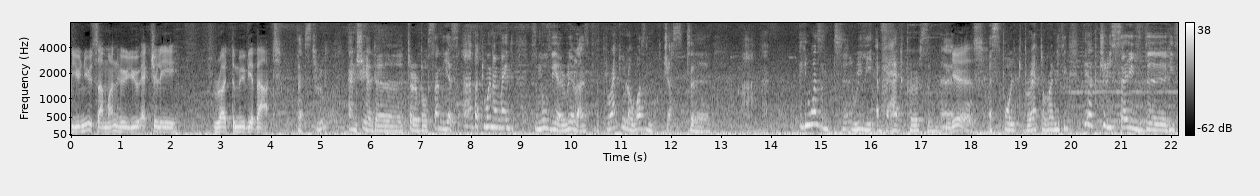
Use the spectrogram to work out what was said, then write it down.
you knew someone who you actually wrote the movie about. that's true. And she had a terrible son. Yes, uh, but when I made the movie, I realized that Dracula wasn't just. Uh, he wasn't uh, really a bad person. Uh, Yes. a spoilt brat or anything. He actually saved uh, his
